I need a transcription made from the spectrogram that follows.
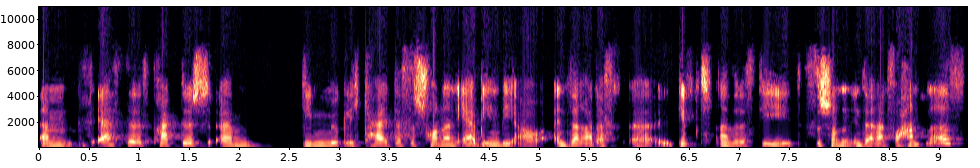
Ähm, das erste ist praktisch ähm, die Möglichkeit, dass es schon ein Airbnb-Inserat äh, gibt, also dass die, dass es schon ein Inserat vorhanden ist,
